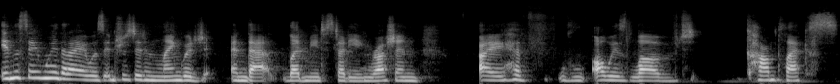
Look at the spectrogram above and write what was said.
in the same way that I was interested in language and that led me to studying Russian. I have always loved complex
